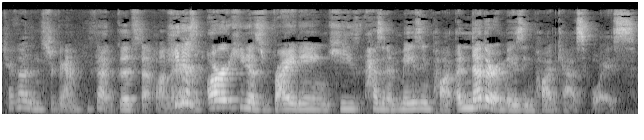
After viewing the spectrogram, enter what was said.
Check out his Instagram. He's got good stuff on there. He does art, he does writing, he has an amazing pod another amazing podcast voice.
